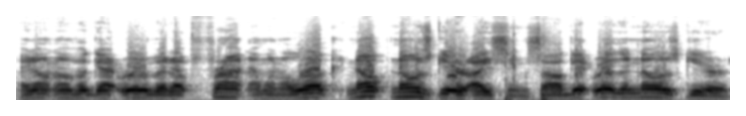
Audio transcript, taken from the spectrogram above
I don't know if I got rid of it up front. I'm going to look. Nope, nose gear icing. So I'll get rid of the nose gear.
